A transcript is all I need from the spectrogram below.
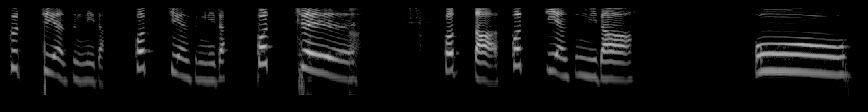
걷지 않습니다. 걷지 않습니다. 걷지 걷다, 걷다 걷지 않습니다. 오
